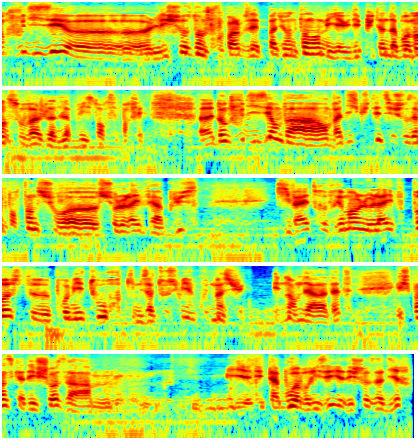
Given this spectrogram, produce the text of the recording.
Donc je vous disais, euh, les choses dont je vous parle, vous n'avez pas dû entendre, mais il y a eu des putains d'aboiements sauvages là de la préhistoire, c'est parfait. Euh, donc je vous disais, on va, on va discuter de ces choses importantes sur, euh, sur le live VA+, qui va être vraiment le live post euh, tour, qui nous a tous mis un coup de massue énorme derrière la tête. Et je pense qu'il y a des choses à, il y a des tabous à briser, il y a des choses à dire,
